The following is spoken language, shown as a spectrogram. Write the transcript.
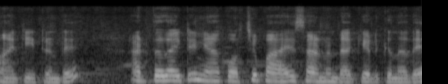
മാറ്റിയിട്ടുണ്ട്. അടുത്തതായിട്ട് ഞാൻ കുറച്ച് പായസമാണ് ഉണ്ടാക്കിയെടുക്കുന്നത്.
